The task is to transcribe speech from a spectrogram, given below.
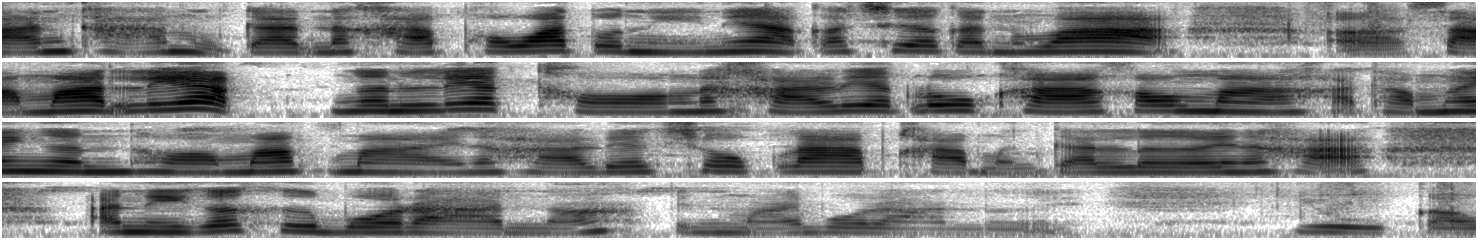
ร้านค้าเหมือนกันนะคะ เพราะว่าตัวนี้เนี่ยก็เชื่อกันว่าสามารถเรียก เงินเรียกทองนะคะ เรียกลูกค้าเข้ามาค่ะทำให้เงินทองมากมายนะคะ เรียกโชคลาภค่ะเหมือนกันเลยนะคะ อันนี้ก็คือโบราณเนาะเป็นไม้โบราณเลย อยู่เก่า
